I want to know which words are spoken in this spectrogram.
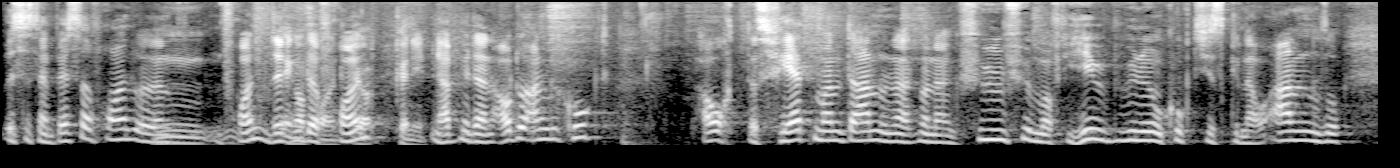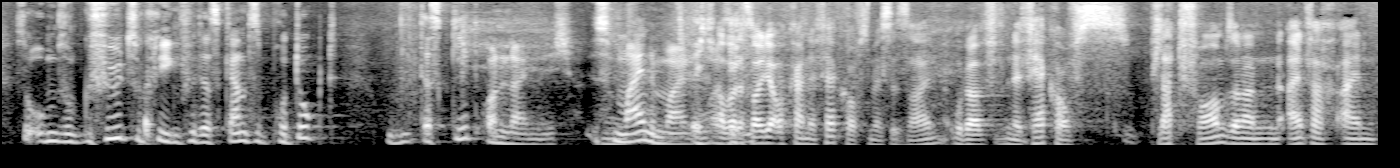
ist es dein bester Freund oder ein Freund, ein sehr guter Freund, Freund? ja. Er hat mir dein Auto angeguckt. Auch das fährt man dann und dann hat man ein Gefühl für mal auf die Hebebühne und guckt sich das genau an, so, so um so ein Gefühl zu kriegen für das ganze Produkt. Das geht online nicht, ist meine Meinung. Aber Also das soll ja auch keine Verkaufsmesse sein oder eine Verkaufsplattform, sondern einfach ein,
